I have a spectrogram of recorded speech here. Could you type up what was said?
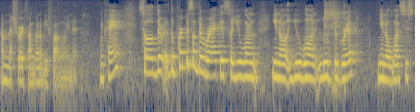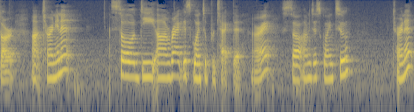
I'm not sure if I'm gonna be following it okay? So the the purpose of the rack is so you won't you know you won't lose the grip you know once you start uh, turning it. So the um, rack is going to protect it all right? So I'm just going to turn it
